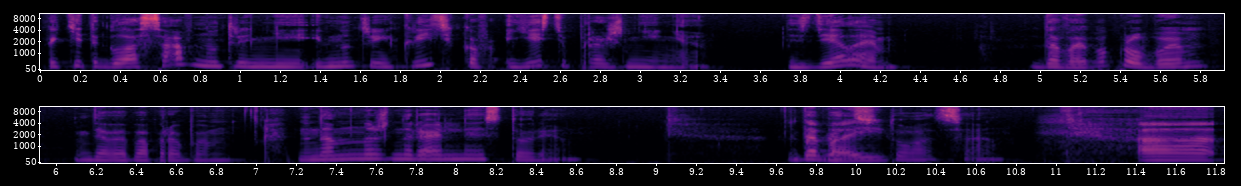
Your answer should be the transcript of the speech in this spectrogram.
какие-то голоса внутренние и внутренних критиков, есть упражнения. Сделаем? Давай попробуем. Давай попробуем. Но нам нужна реальная история. Давай. Ситуация. А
